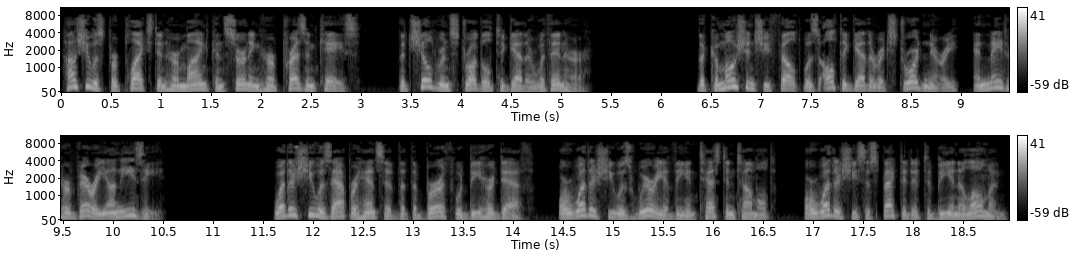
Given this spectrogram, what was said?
How she was perplexed in her mind concerning her present case, the children struggled together within her. The commotion she felt was altogether extraordinary and made her very uneasy. Whether she was apprehensive that the birth would be her death, or whether she was weary of the intestine tumult, or whether she suspected it to be an ill omen,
